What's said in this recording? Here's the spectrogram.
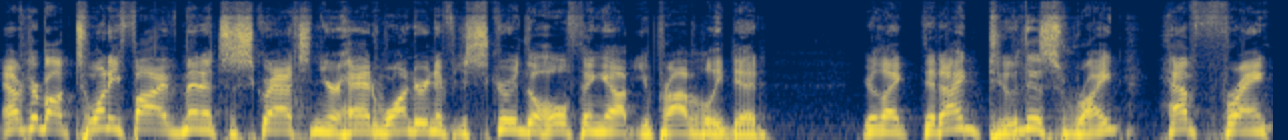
after about 25 minutes of scratching your head, wondering if you screwed the whole thing up, you probably did. You're like, did I do this right? Have Frank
